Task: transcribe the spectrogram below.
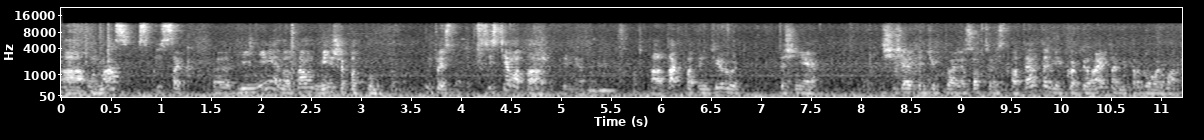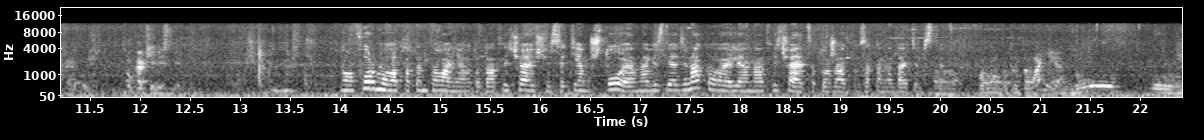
А у нас список э, длиннее, но там меньше подпунктов. Ну, то есть система та же примерно. А так патентируют, точнее, защищают интеллектуальную собственность патентами, копирайтами, торговой маркой обычно. Ну, как и везде. Ну а формула патентования вот эта отличающаяся тем, что она везде одинаковая или она отличается тоже от законодательства? Э, Форма патентования, ну, э,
